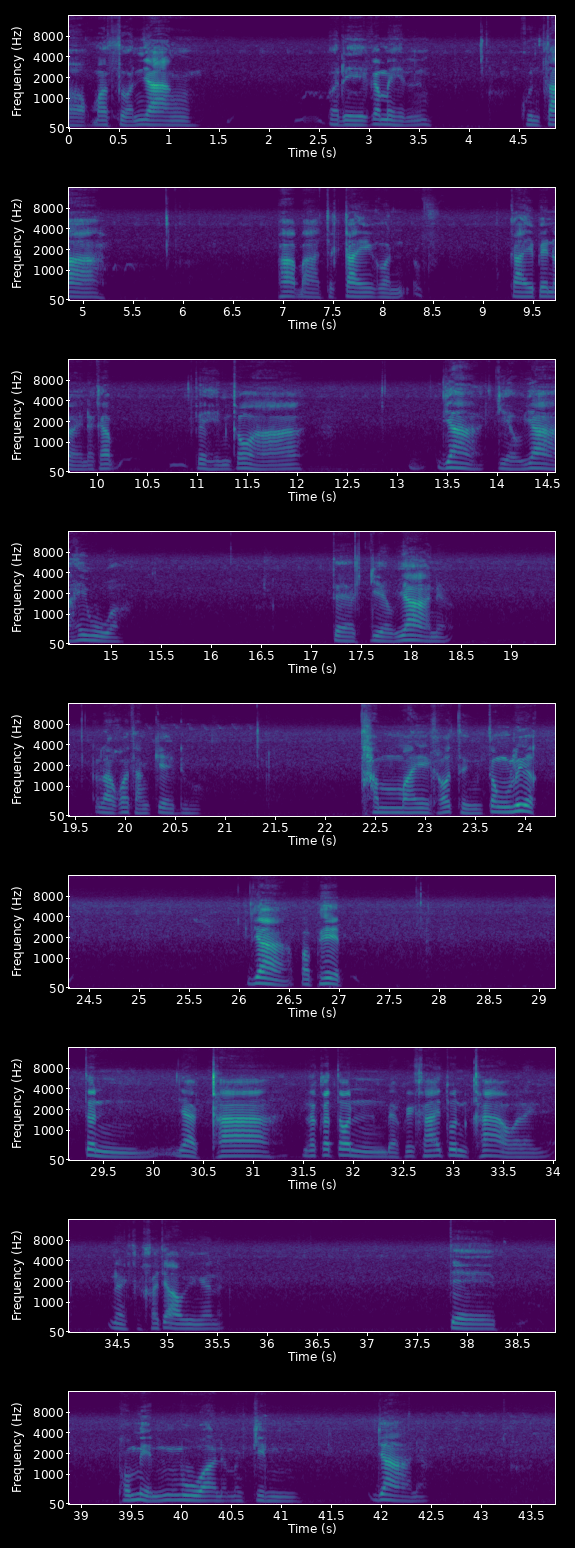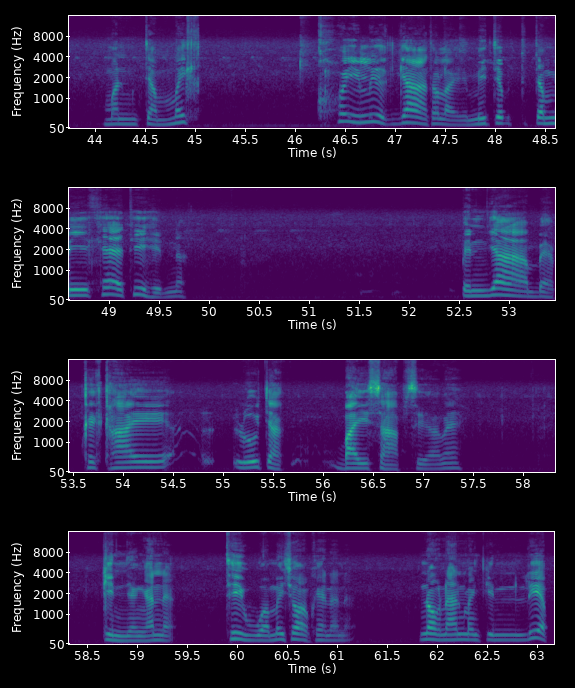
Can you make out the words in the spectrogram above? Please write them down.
ออกมาสวนยางพอดีก็ไม่เห็นคุณตา ภาพอาจจะไกลก่อนไกลไปหน่อยนะครับก็เห็นเขาหาหญ้าเกี่ยวหญ้าให้วัว แต่เกี่ยวหญ้าเนี่ย เราก็สังเกตดูทำไมเขาถึงต้องเลือกหญ้าประเภท ต้นหญ้าคา แล้วก็ต้นแบบคล้ายๆ ต้นข้าวอะไรเนี่ยเนี่ยเขาจะเอาอย่างนั้นนะแต่ผมเห็นวัวเนี่ยมันกินหญ้าเนี่ยมันจะไม่ค่อยเลือกหญ้าเท่าไหร่ มีจะจะมีแค่ที่เห็นนะ เป็นหญ้าแบบคล้ายๆ รู้จักใบสาบเสือไหม กินอย่างนั้นเนี่ยที่วัวไม่ชอบแค่นั้นน่ะนอกนั้นมันกินเรียบ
